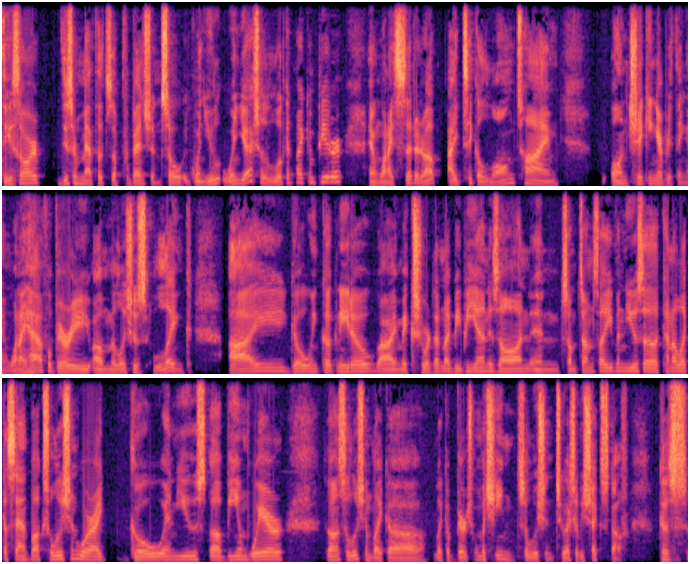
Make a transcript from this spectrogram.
these are these are methods of prevention. So when you when you actually look at my computer and when I set it up, I take a long time on checking everything. And when I have a very uh, malicious link, I go incognito. I make sure that my VPN is on, and sometimes I even use a kind of like a sandbox solution where I go and use a VMware uh, solution, like a like a virtual machine solution, to actually check stuff. Because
